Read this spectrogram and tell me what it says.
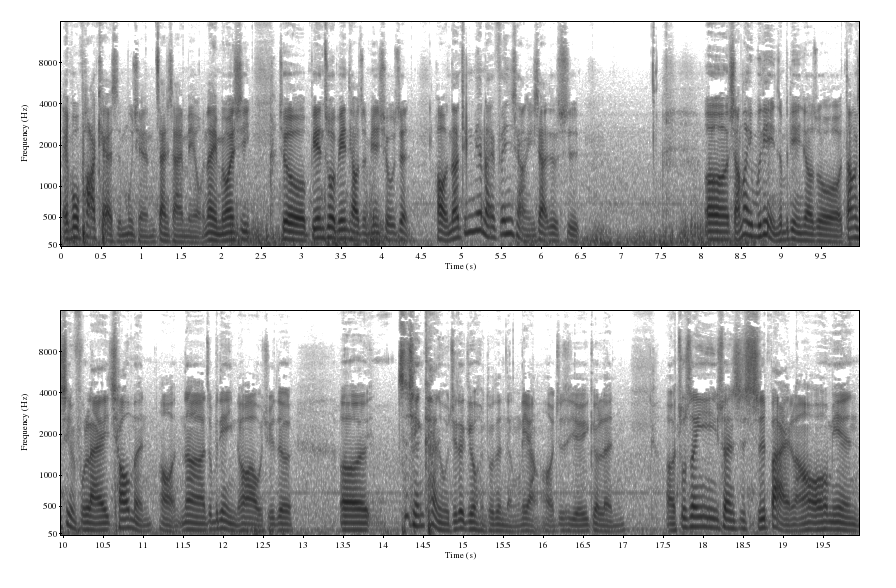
Apple Podcast 目前暂时还没有。那也没关系，就边做边调整边修正。好，那今天来分享一下，就是呃想到一部电影，这部电影叫做《当幸福来敲门》哦。那这部电影的话，我觉得呃。之前看，我觉得给我很多的能量哦，就是有一个人，呃，做生意算是失败，然后后面，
